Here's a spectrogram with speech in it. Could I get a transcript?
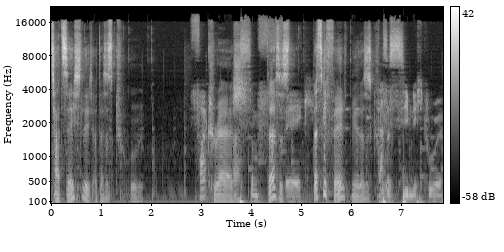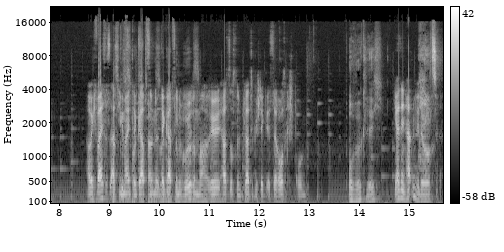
tatsächlich. Oh, das ist cool. fuck. Crash. Was zum Das ist. Das gefällt mir, das ist cool. Das ist ziemlich cool. Aber ich weiß, dass Das gibt's meint, da gab's so eine, so da gab's so in einen. Röhrenmario, hast auf so eine Platte gesteckt, ist der rausgesprungen. Oh, wirklich? Ja, den hatten wir doch. Alter.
